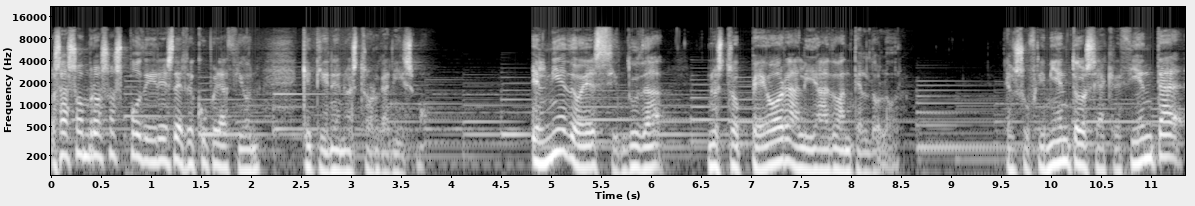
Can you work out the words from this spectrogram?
los asombrosos poderes de recuperación que tiene nuestro organismo. El miedo es, sin duda, nuestro peor aliado ante el dolor. El sufrimiento se acrecienta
